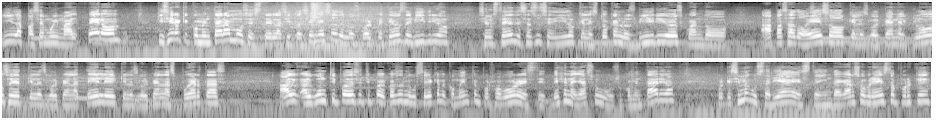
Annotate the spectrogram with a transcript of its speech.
Y la pasé muy mal. Pero quisiera que comentáramos este, la situación eso de los golpeteos de vidrio. Si a ustedes les ha sucedido que les tocan los vidrios cuando ha pasado eso, que les golpean el closet, que les golpean la tele, que les golpean las puertas algún tipo de ese tipo de cosas, me gustaría que me comenten, por favor, este, dejen allá su, comentario, porque sí me gustaría este, indagar sobre esto, porque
